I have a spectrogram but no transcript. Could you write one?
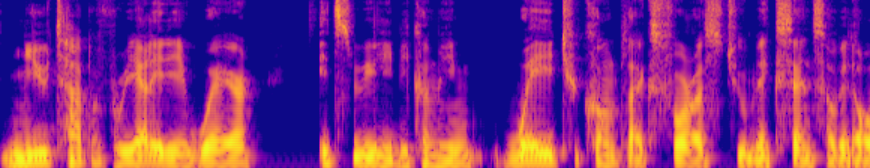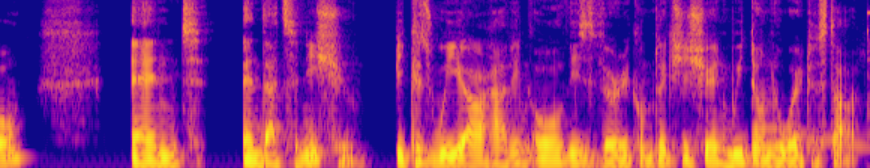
new type of reality where it's really becoming way too complex for us to make sense of it all and and that's an issue because we are having all these very complex issues and we don't know where to start.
